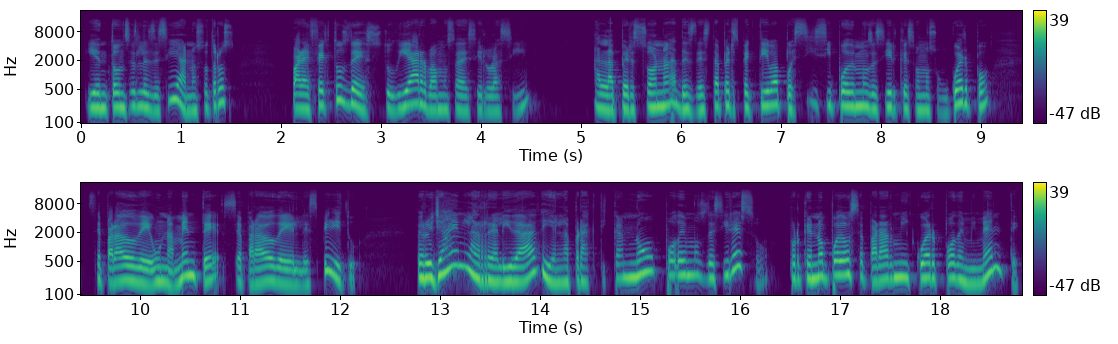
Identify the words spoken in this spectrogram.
Y entonces les decía, nosotros, para efectos de estudiar, vamos a decirlo así, a la persona desde esta perspectiva, pues sí, sí podemos decir que somos un cuerpo separado de una mente, separado del espíritu. Pero ya en la realidad y en la práctica no podemos decir eso, porque no puedo separar mi cuerpo de mi mente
